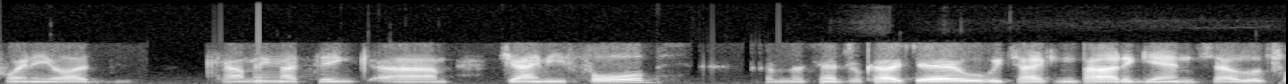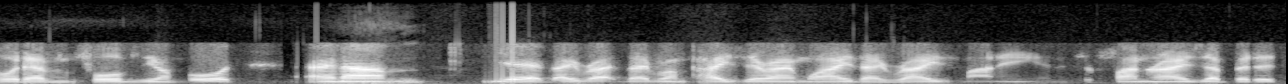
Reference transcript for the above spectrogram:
20 odd coming. I think um, Jamie Forbes from the Central Coast area will be taking part again. So I look forward to having Forbesy on board. And um, yeah, they everyone pays their own way. They raise money, and it's a fundraiser. But it's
